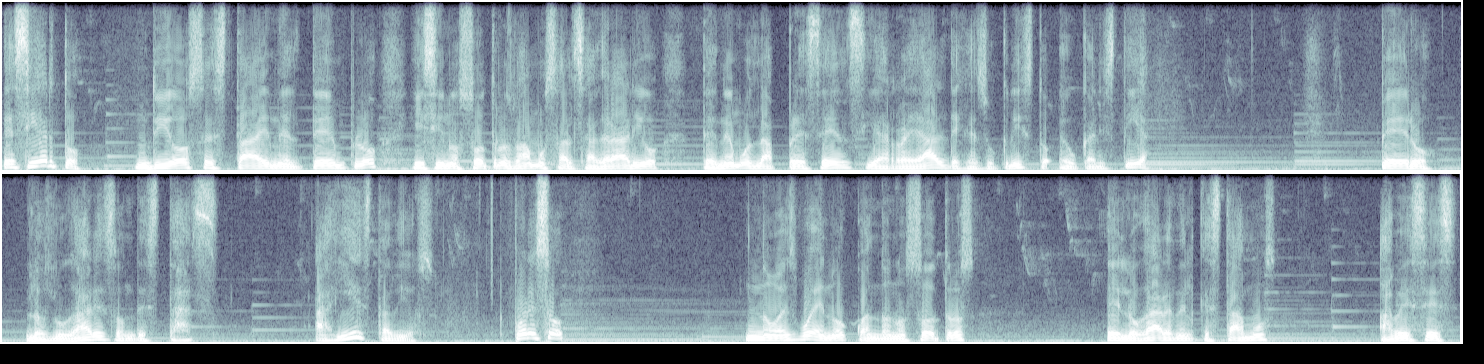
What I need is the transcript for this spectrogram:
Es cierto, Dios está en el templo y si nosotros vamos al sagrario tenemos la presencia real de Jesucristo, Eucaristía. Pero los lugares donde estás, ahí está Dios. Por eso no es bueno cuando nosotros, el lugar en el que estamos, a veces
